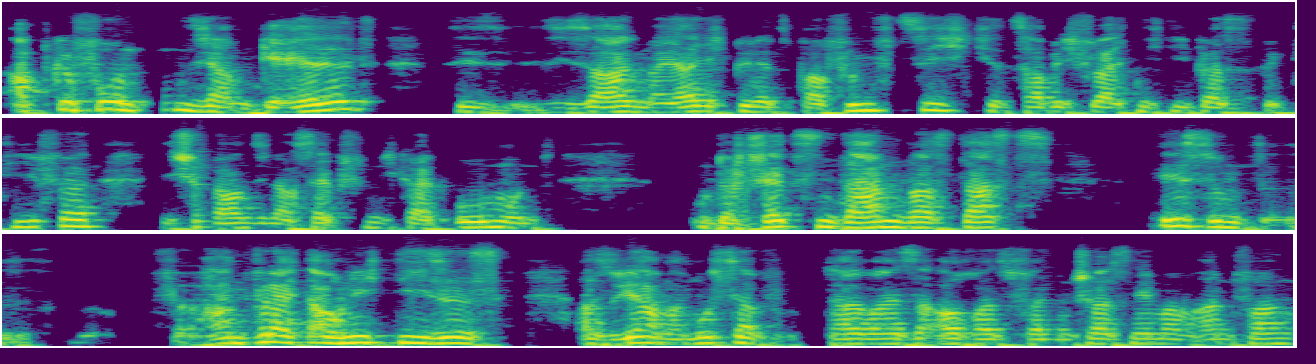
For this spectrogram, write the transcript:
abgefunden, sie haben Geld, sie, sie sagen, naja, ich bin jetzt paar 50, jetzt habe ich vielleicht nicht die Perspektive, die schauen sich nach Selbstständigkeit um und unterschätzen dann, was das ist und äh, haben vielleicht auch nicht dieses, also ja, man muss ja teilweise auch als Franchise-Nehmer am Anfang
